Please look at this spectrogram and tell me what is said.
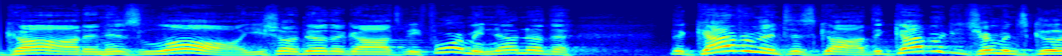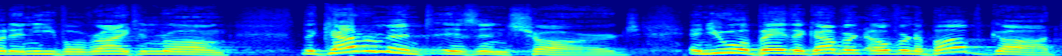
God and his law. You shall have no other gods before me. No, no, the, the government is God. The government determines good and evil, right and wrong. The government is in charge, and you obey the government over and above God.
